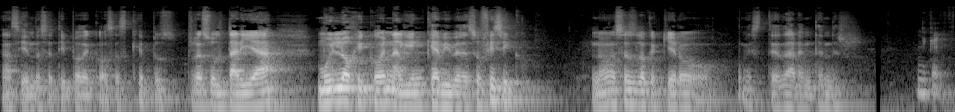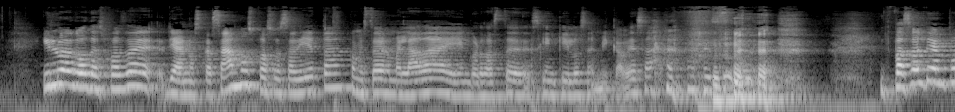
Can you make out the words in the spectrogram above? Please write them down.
haciendo ese tipo de cosas que pues resultaría muy lógico en alguien que vive de su físico. ¿no? Eso es lo que quiero este, dar a entender. Y luego, después de ya nos casamos, pasó esa dieta, comiste mermelada y engordaste 100 kilos en mi cabeza. Pasó el tiempo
